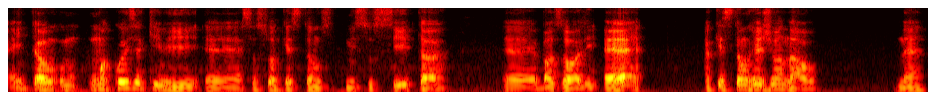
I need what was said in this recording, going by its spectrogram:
É, então, uma coisa que é, essa sua questão me suscita, é, Basoli, é a questão regional, né?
